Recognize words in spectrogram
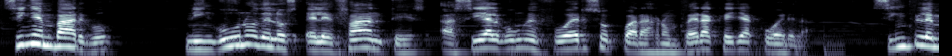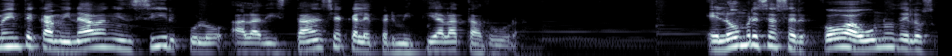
Sin embargo, ninguno de los elefantes hacía algún esfuerzo para romper aquella cuerda. Simplemente caminaban en círculo a la distancia que le permitía la atadura. El hombre se acercó a uno de los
